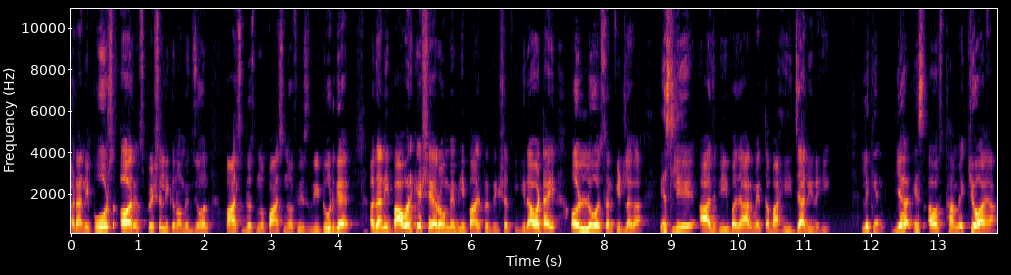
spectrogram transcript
अडानी पोर्ट्स और स्पेशल इकोनॉमिक जोन पाँच दशमलव पाँच नौ फ़ीसदी टूट गए। अडानी पावर के शेयरों में भी पाँच प्रतिशत की गिरावट आई और लोअर सर्किट लगा। इसलिए आज भी बाज़ार में तबाही जारी रही। लेकिन यह इस अवस्था में क्यों आया?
